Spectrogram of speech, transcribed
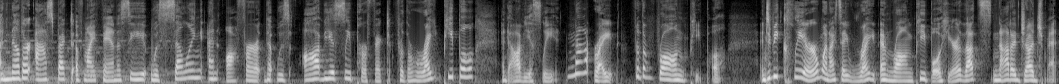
Another aspect of my fantasy was selling an offer that was obviously perfect for the right people and obviously not right for the wrong people. And to be clear, when I say right and wrong people here, that's not a judgment.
